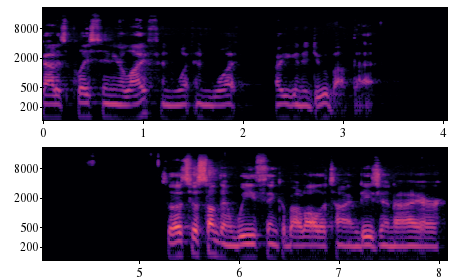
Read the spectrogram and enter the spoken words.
God has placed in your life, and what and what are you going to do about that? So that's just something we think about all the time. DJ and I are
